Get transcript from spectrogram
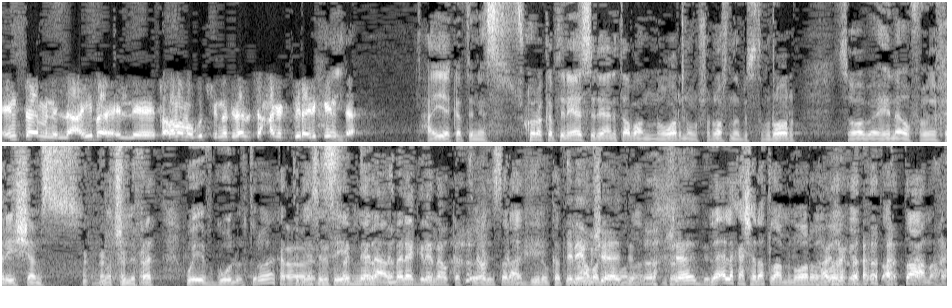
أنت من اللعيبة اللي طالما موجود في النادي الأهلي دي حاجة كبيرة ليك أنت. حقيقة. يا كابتن ياسر. أشكرك كابتن ياسر. يعني طبعا منورنا ومشرفنا باستمرار. سواء بقى هنا أو في فريق الشمس الماتش اللي فات وقف جول قلت له يا كابتن آه، ياسر. سيبني أنا عمال أجري أنا وكابتن وليد صلاح الدين وكابتن محمد مش قادر؟ رمضان مش قادر. لا قال لك عشان أطلع من ورا اتقطعنا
